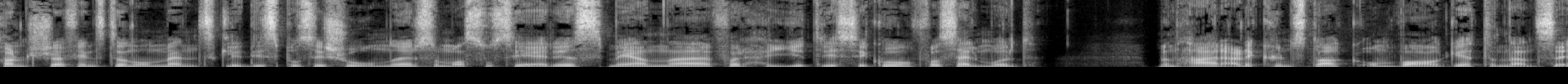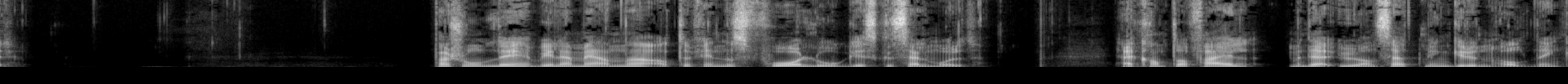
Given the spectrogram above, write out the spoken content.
Kanskje finnes det noen menneskelige disposisjoner som assosieres med en eh, forhøyet risiko for selvmord, men her er det kun snakk om vage tendenser. Personlig vil jeg mene at det finnes få logiske selvmord. Jeg kan ta feil, men det er uansett min grunnholdning.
